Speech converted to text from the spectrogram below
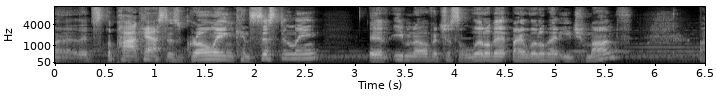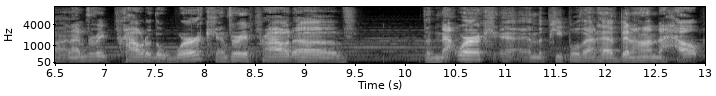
Uh, it's the podcast is growing consistently if, even though if it's just a little bit by little bit each month. Uh, and I'm very proud of the work. I'm very proud of the network and the people that have been on to help.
